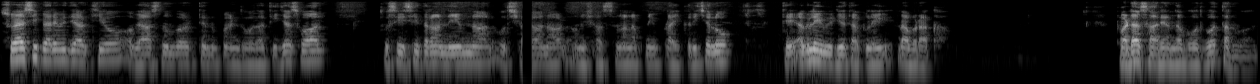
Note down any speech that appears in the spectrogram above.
ਸੋ ਐਸੀ ਪਿਆਰੇ ਵਿਦਿਆਰਥੀਓ, ਅਭਿਆਸ ਨੰਬਰ 3.2 ਦਾ ਤੀਜਾ ਸਵਾਲ। ਤੁਸੀਂ ਇਸੇ ਤਰ੍ਹਾਂ ਨੇਮ ਨਾਲ, ਉਤਸ਼ਾਹ ਨਾਲ, ਅਨੁਸ਼ਾਸਨ ਨਾਲ ਆਪਣੀ ਪੜ੍ਹਾਈ ਕਰੀ ਚਲੋ ਤੇ ਅਗਲੀ ਵੀਡੀਓ ਤੱਕ ਲਈ ਰੱਬ ਰਾਖਾ। ਤੁਹਾਡਾ ਸਾਰਿਆਂ ਦਾ ਬਹੁਤ ਬਹੁਤ ਧੰਨਵਾਦ।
